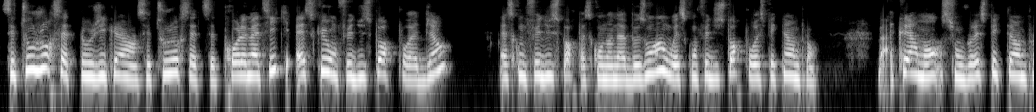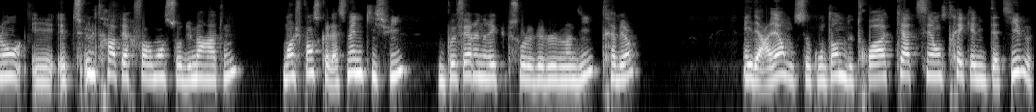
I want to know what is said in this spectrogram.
C'est toujours cette logique-là, hein. c'est toujours cette, cette problématique. Est-ce qu'on fait du sport pour être bien? Est-ce qu'on fait du sport parce qu'on en a besoin ou est-ce qu'on fait du sport pour respecter un plan? Bah, Clairement, si on veut respecter un plan et être ultra performant sur du marathon, moi, je pense que la semaine qui suit, on peut faire une récup sur le vélo le lundi, très bien. Et derrière, on se contente de trois, quatre séances très qualitatives.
